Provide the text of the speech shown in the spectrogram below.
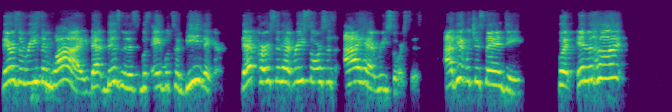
There's a reason why that business was able to be there. That person had resources, I had resources. I get what you're saying, D, but in the hood,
